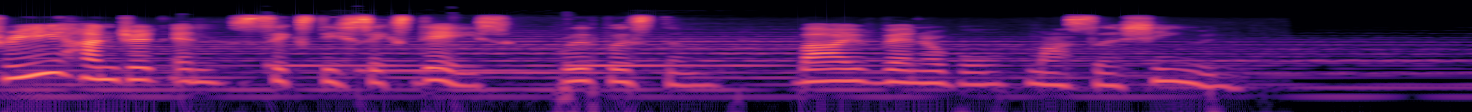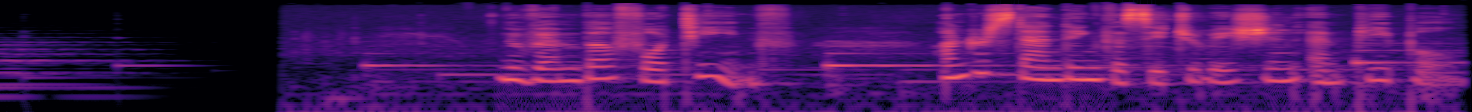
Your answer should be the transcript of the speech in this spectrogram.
366 Days with Wisdom by Venerable Master Xing Yun. November 14th. Understanding the situation and people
